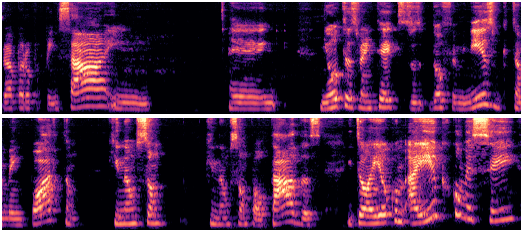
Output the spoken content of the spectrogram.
já parou para pensar em, é, em, em, outras vertentes do, do, feminismo que também importam, que não são que não são pautadas? Então, aí eu, aí eu que comecei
